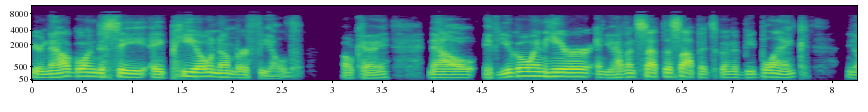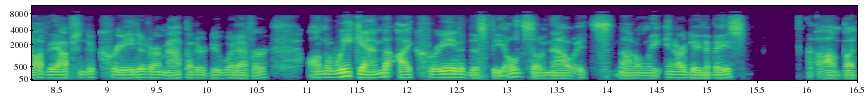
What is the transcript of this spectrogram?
you're now going to see a PO number field, okay? Now, if you go in here and you haven't set this up, it's gonna be blank. You'll have the option to create it or map it or do whatever. On the weekend, I created this field, so now it's not only in our database, um, but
